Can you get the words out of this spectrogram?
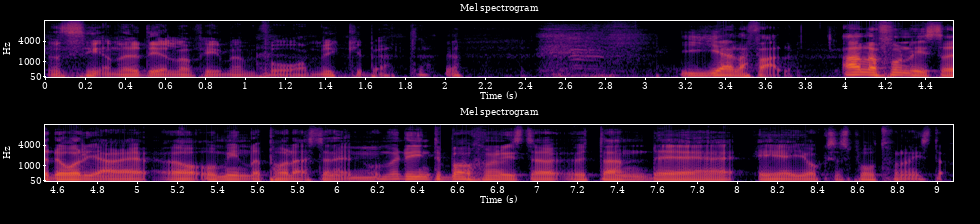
Den senare delen av filmen var mycket bättre. I alla fall, alla journalister är dåligare och mindre pålästa nu. Mm. Men det är inte bara journalister, utan det är ju också sportjournalister.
